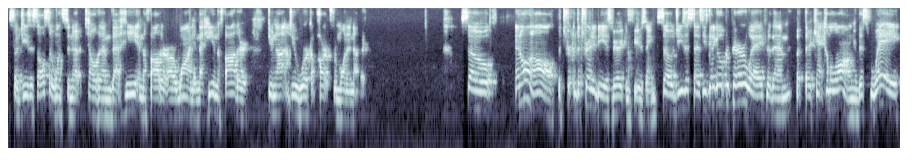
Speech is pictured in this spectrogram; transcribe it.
So Jesus also wants to know, tell them that He and the Father are one, and that He and the Father do not do work apart from one another. So and all in all, the, tr- the Trinity is very confusing. So Jesus says he's going to go prepare a way for them, but they can't come along. This way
